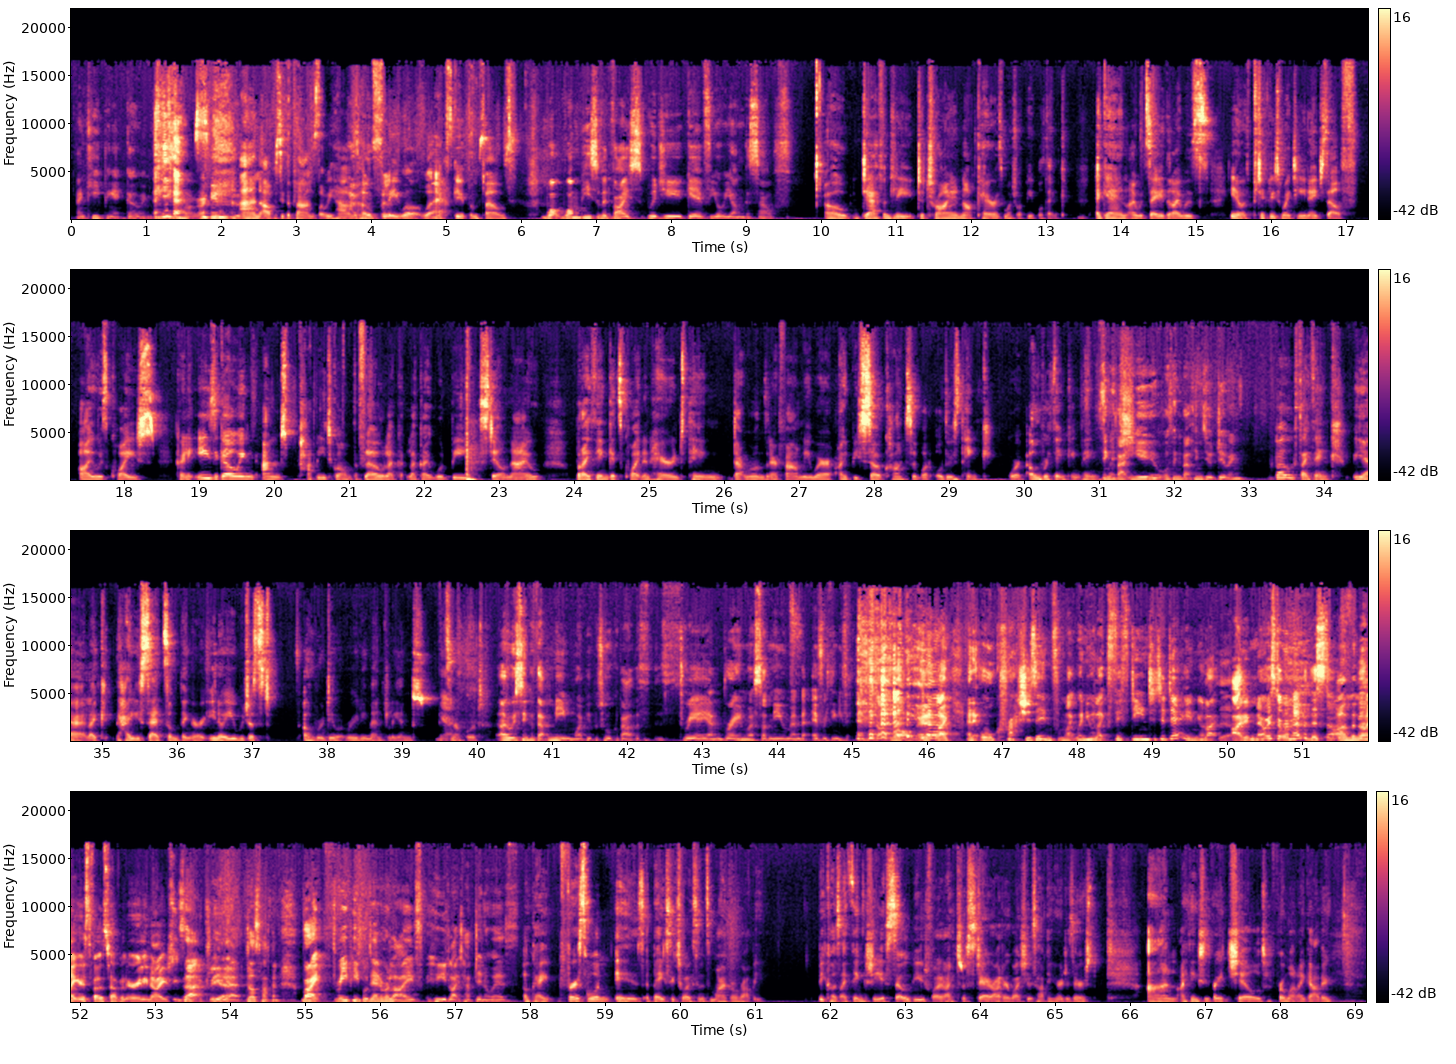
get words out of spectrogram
And keeping it going. Yes. And obviously, the plans that we have hopefully will, will execute themselves. what one piece of advice would you give your younger self? Oh, definitely to try and not care as much what people think. Again, I would say that I was, you know, particularly to my teenage self, I was quite kind of easygoing and happy to go on with the flow like like I would be still now. But I think it's quite an inherent thing that runs in our family where I'd be so conscious of what others think or overthinking things. Think which- about you or think about things you're doing? both i think yeah like how you said something or you know you would just overdo it really mentally and it's Yeah. not good. I always think of that meme where people talk about the 3 a.m. brain, where suddenly you remember everything you've ever done wrong, and it like and it all crashes in from like when you were like 15 to today, and you're like, I didn't know I still remember this stuff. On the night you're supposed to have an early night. exactly, yeah. it does happen. Right, three people dead or alive who you'd like to have dinner with. Okay, first one is a basic choice and it's Margot Robbie. Because I think she is so beautiful. I like to just stare at her while she was having her dessert. And I think she's very chilled from what I gather.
